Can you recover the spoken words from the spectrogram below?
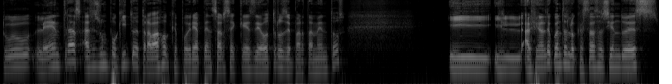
Tú le entras, haces un poquito de trabajo que podría pensarse que es de otros departamentos y, al final de cuentas lo que estás haciendo es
